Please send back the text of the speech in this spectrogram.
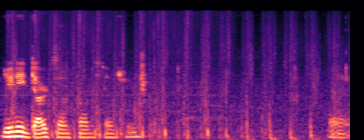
You need dark zone funds, don't you? Alright.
